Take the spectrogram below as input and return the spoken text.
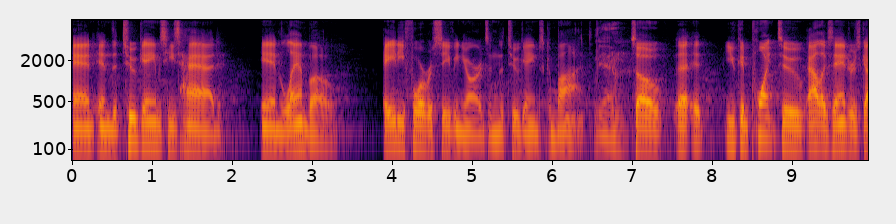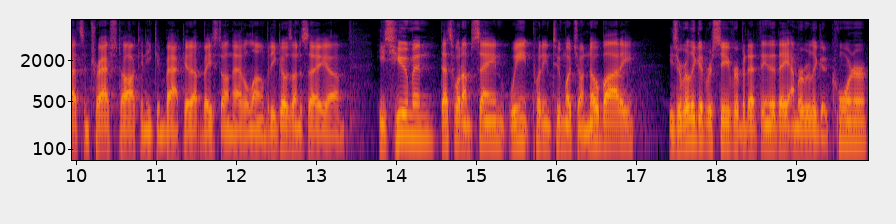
And in the two games he's had in Lambeau, 84 receiving yards in the two games combined. yeah. So uh, it, you can point to Alexander's got some trash talk and he can back it up based on that alone. But he goes on to say, um, he's human. That's what I'm saying. We ain't putting too much on nobody. He's a really good receiver, but at the end of the day, I'm a really good corner.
